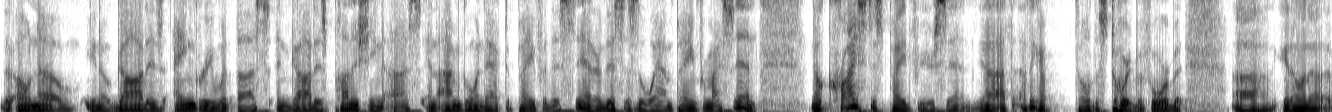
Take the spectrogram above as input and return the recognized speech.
that, oh no, you know, God is angry with us and God is punishing us and I'm going to have to pay for this sin or this is the way I'm paying for my sin. No, Christ has paid for your sin. You know, I, th- I think I've told the story before, but, uh, you know, in a,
